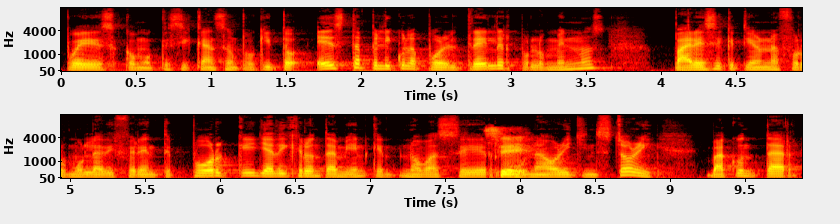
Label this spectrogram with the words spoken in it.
pues como que sí cansa un poquito. Esta película, por el tráiler por lo menos, parece que tiene una fórmula diferente, porque ya dijeron también que no va a ser una origin story, va a contar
